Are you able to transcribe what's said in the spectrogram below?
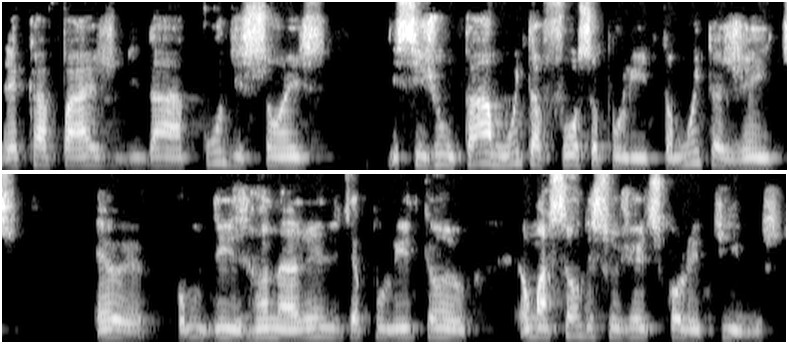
é capaz de dar condições de se juntar muita força política, muita gente. É, como diz Hannah Arendt, a política é uma ação de sujeitos coletivos.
